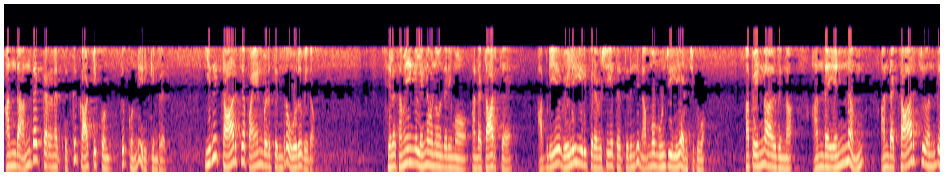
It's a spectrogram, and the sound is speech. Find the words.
அந்த அந்த கரணத்துக்கு காட்டிக்கொண்டு கொண்டு இருக்கின்றது. இது டார்ச்சை பயன்படுத்துகின்ற ஒரு விதம். சில சமயங்கள் என்ன பண்ணுவோம் தெரியுமோ? அந்த டார்ச்சை அப்படியே வெளியே இருக்கிற விஷயத்தை தெரிஞ்சு நம்ம மூஞ்சியிலேயே அடிச்சுக்குவோம். அப்ப என்ன ஆகுதுன்னா அந்த எண்ணம் அந்த டார்ச் வந்து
